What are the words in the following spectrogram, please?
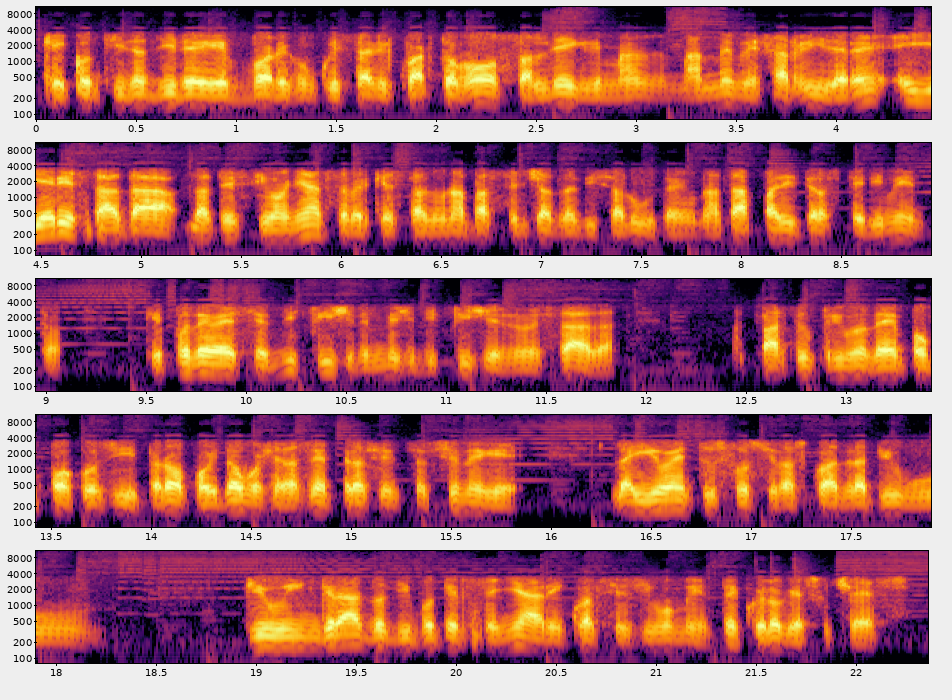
che continua a dire che vuole conquistare il quarto posto Allegri, ma, ma, a me mi fa ridere e ieri è stata la testimonianza perché è stata una passeggiata di salute, una tappa di trasferimento che poteva essere difficile, invece difficile non è stata, a parte un primo tempo un po' così, però poi dopo c'era sempre la sensazione che la Juventus fosse la squadra più, più in grado di poter segnare in qualsiasi momento, è quello che è successo.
